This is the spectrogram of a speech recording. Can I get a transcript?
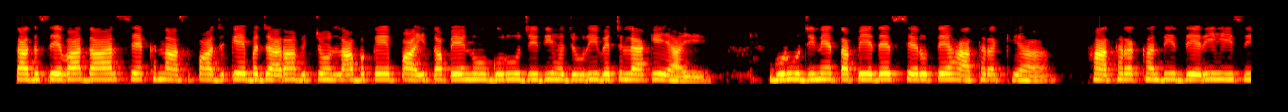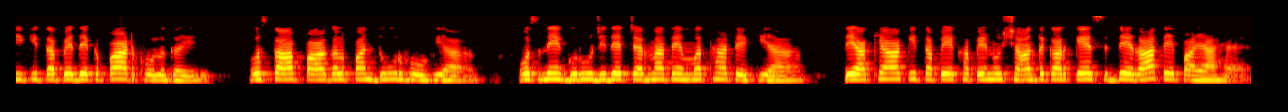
ਤਦ ਸੇਵਾਦਾਰ ਸਿੱਖ ਨਸ ਭੱਜ ਕੇ ਬਾਜ਼ਾਰਾਂ ਵਿੱਚੋਂ ਲੱਭ ਕੇ ਭਾਈ ਤਪੇ ਨੂੰ ਗੁਰੂ ਜੀ ਦੀ ਹਜ਼ੂਰੀ ਵਿੱਚ ਲੈ ਕੇ ਆਏ। ਗੁਰੂ ਜੀ ਨੇ ਤਪੇ ਦੇ ਸਿਰ ਉੱਤੇ ਹੱਥ ਰੱਖਿਆ। ਹੱਥ ਰੱਖਣ ਦੀ ਦੇਰੀ ਹੀ ਸੀ ਕਿ ਤਪੇ ਦੇ ਕਪਾਟ ਖੁੱਲ ਗਏ। ਉਸ ਦਾ ਪਾਗਲਪਨ ਦੂਰ ਹੋ ਗਿਆ। ਉਸ ਨੇ ਗੁਰੂ ਜੀ ਦੇ ਚਰਨਾਂ ਤੇ ਮੱਥਾ ਟੇਕਿਆ ਤੇ ਆਖਿਆ ਕਿ ਤਪੇ ਖਪੇ ਨੂੰ ਸ਼ਾਂਤ ਕਰਕੇ ਸਿੱਧੇ ਰਾਹ ਤੇ ਪਾਇਆ ਹੈ।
